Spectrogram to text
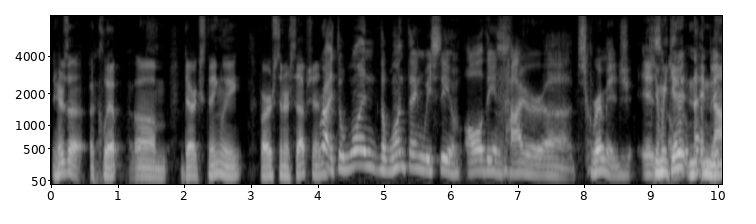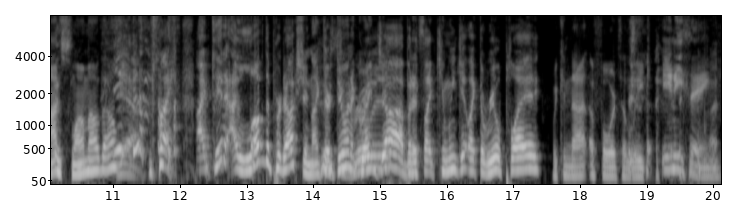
Here's a, a clip. Um, Derek Stingley, first interception. right. The one the one thing we see of all the entire uh, scrimmage is Can we get it in, in non slow mo though? Yeah. like I get it. I love the production. Like they're doing a great it? job, but it's like, can we get like the real play? We cannot afford to leak anything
